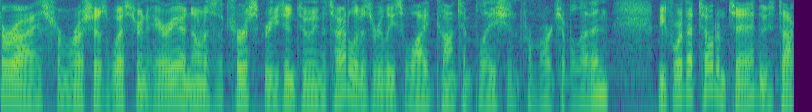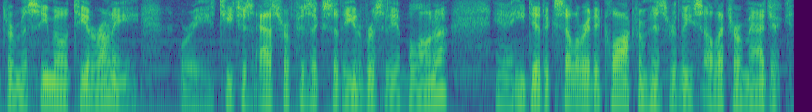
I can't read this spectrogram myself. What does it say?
Tetarise from Russia's western area, known as the Kursk region, doing the title of his release, Wide Contemplation, from March of 11. Before that, Totemtag, who's Dr. Massimo Teherani, where he teaches astrophysics at the University of Bologna. And he did Accelerated Clock from his release ElectroMagick,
